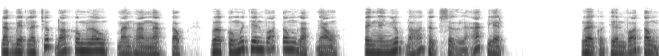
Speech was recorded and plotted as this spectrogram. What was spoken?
Đặc biệt là trước đó không lâu, màn hoàng ngạc tộc vừa cùng với thiên võ tông gặp nhau, tình hình lúc đó thực sự là ác liệt. Người của thiên võ tông,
